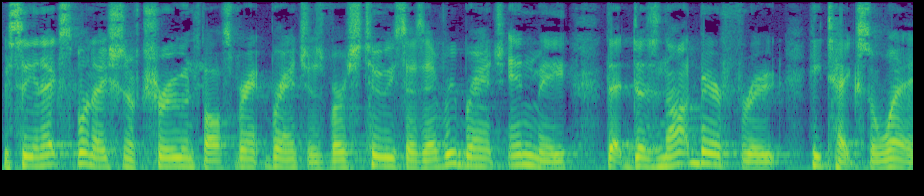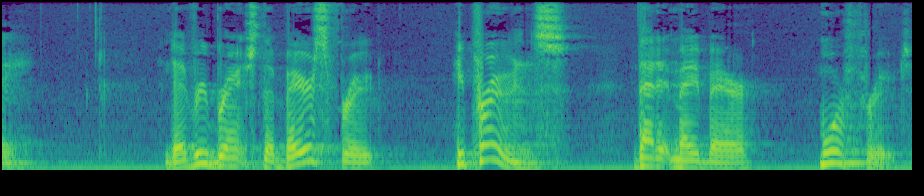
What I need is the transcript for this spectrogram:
We see an explanation of true and false branches. Verse 2, he says, Every branch in me that does not bear fruit, he takes away. And every branch that bears fruit, he prunes, that it may bear more fruit.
